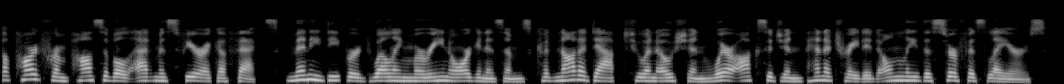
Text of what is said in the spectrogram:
Apart from possible atmospheric effects, many deeper-dwelling marine organisms could not adapt to an ocean where oxygen penetrated only the surface layers.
